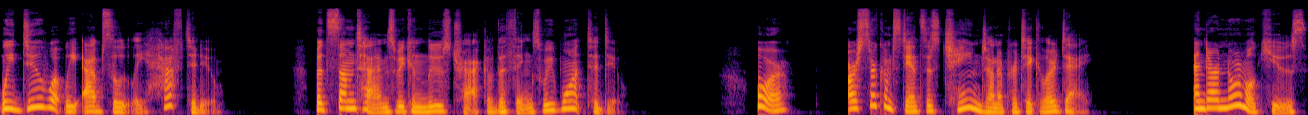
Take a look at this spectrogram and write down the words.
We do what we absolutely have to do, but sometimes we can lose track of the things we want to do. Or our circumstances change on a particular day, and our normal cues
